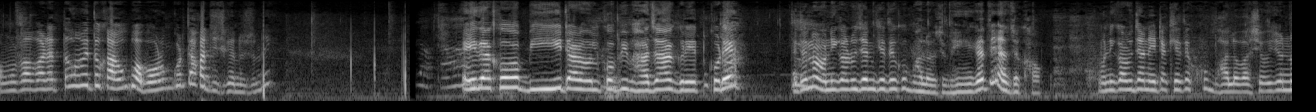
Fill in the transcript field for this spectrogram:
আমার বাবারা টমেটো খাও বাবা গরম করে তাকাচ্ছিস কেন শুনে? এই দেখো, বিট আর ওলকপি ভাজা গ্রেট করে। এটা না অনিকা রুজান খেতে খুব ভালোবাসে। ভেঙে গেছে আচ্ছা খাও। অনিকা রুজান এটা খেতে খুব ভালোবাসে, ওই জন্য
